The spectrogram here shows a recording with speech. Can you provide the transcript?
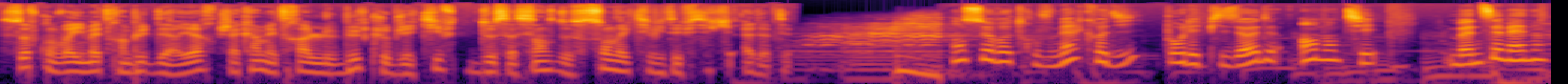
Sauf qu'on va y mettre un but derrière. Chacun mettra le but, l'objectif de sa séance, de son activité physique adaptée. On se retrouve mercredi pour l'épisode en entier. Bonne semaine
